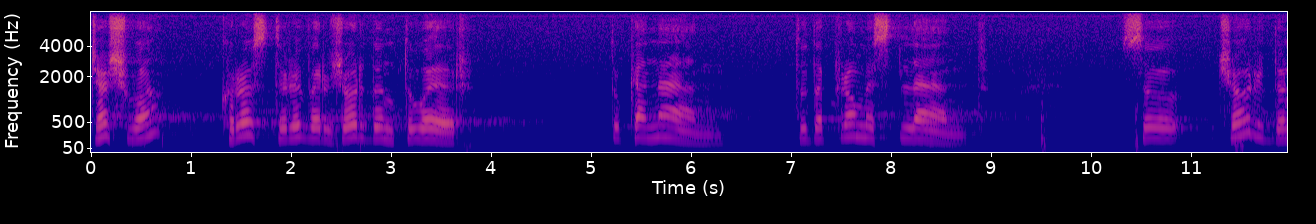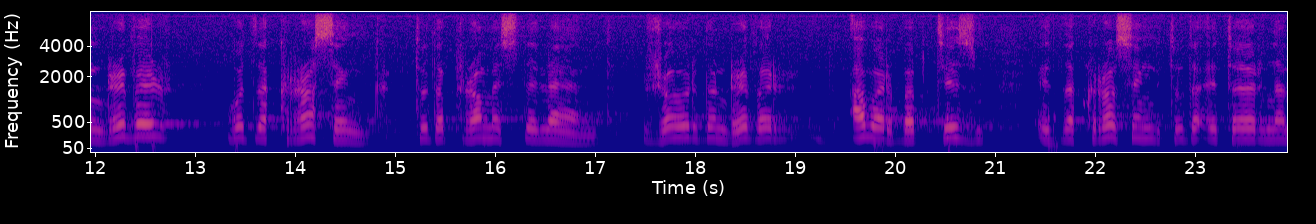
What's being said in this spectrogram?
Joshua crossed the river Jordan to where? To Canaan, to the promised land. So Jordan River was the crossing to the promised land. Jordan River, our baptism is the crossing to the eternal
